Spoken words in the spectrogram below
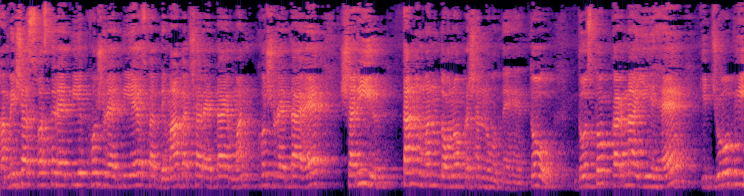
हमेशा स्वस्थ रहती है, खुश रहती है, उसका दिमाग अच्छा रहता है, मन खुश रहता है, शरीर तन मन दोनों प्रसन्न होते हैं। तो दोस्तों, करना ये है कि जो भी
